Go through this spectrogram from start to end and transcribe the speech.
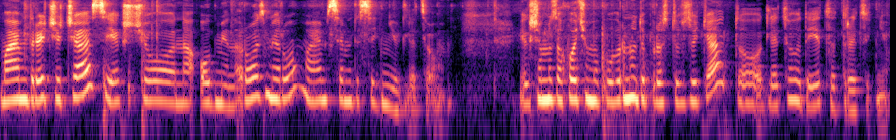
Маємо, до речі, час, якщо на обмін розміру, маємо 70 днів для цього. Якщо ми захочемо повернути просто взуття, то для цього дається 30 днів.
